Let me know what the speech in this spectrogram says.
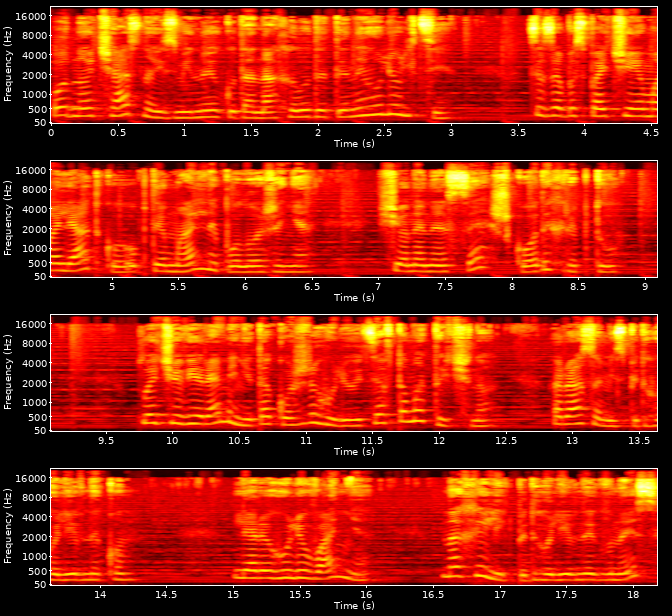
одночасно із зміною кута нахилу дитини у люльці. Це забезпечує малятку оптимальне положення, що не несе шкоди хребту. Плечові ремені також регулюються автоматично разом із підголівником. Для регулювання нахиліть підголівник вниз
